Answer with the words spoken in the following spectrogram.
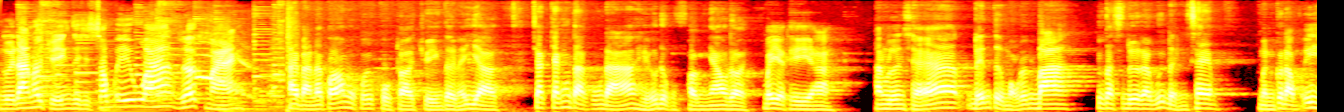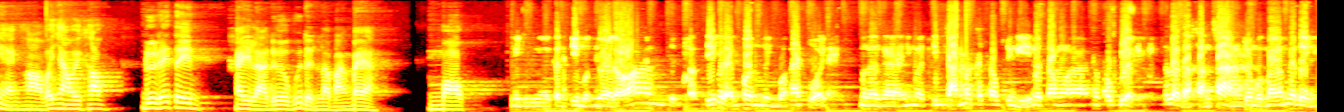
người đang nói chuyện thì sống yếu quá rớt mạng. Hai bạn đã có một cái cuộc trò chuyện từ nãy giờ. Chắc chắn chúng ta cũng đã hiểu được một phần nhau rồi. Bây giờ thì à, anh Linh sẽ đến từ 1 đến 3 chúng ta sẽ đưa ra quyết định xem mình có đồng ý hẹn hò với nhau hay không đưa trái tim hay là đưa quyết định là bạn bè một Mình cần tìm một người đó thậm chí có thể hơn mình một hai tuổi mà là- nhưng mà chín chắn cách trong suy nghĩ và trong, ờ, trong công việc tức là đã sẵn sàng cho một mái ấm gia đình.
